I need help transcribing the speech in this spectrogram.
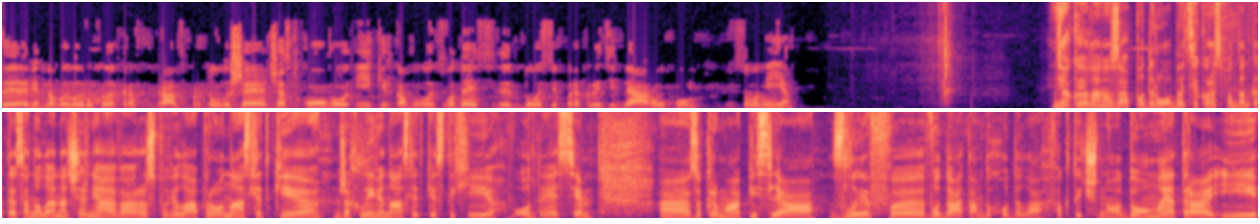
е, відновили рух електротранспорту лише частково, і кілька вулиць в Одесі досі перекриті для руху. Соломія. Дякую, Олено, за подробиці. Кореспондентка ТСН Олена Черняєва розповіла про наслідки, жахливі наслідки стихії в Одесі. Е, Зокрема, після злив е, вода там доходила фактично до метра, і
